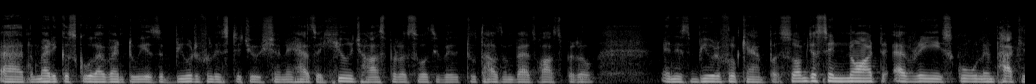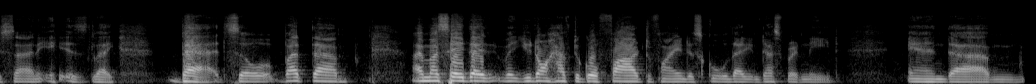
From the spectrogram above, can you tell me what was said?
Uh, the medical school I went to is a beautiful institution. It has a huge hospital associated with 2,000 beds hospital, and it's a beautiful campus. So I'm just saying, not every school in Pakistan is like bad. So, but um, I must say that you don't have to go far to find a school that in desperate need. And um,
